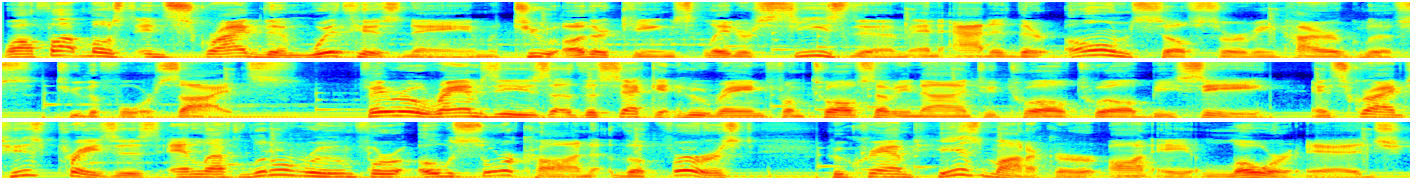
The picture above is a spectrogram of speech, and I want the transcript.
While Thutmose inscribed them with his name, two other kings later seized them and added their own self-serving hieroglyphs to the four sides. Pharaoh Ramses II, who reigned from 1279 to 1212 BC, inscribed his praises and left little room for Osorkon I, who crammed his moniker on a lower edge.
